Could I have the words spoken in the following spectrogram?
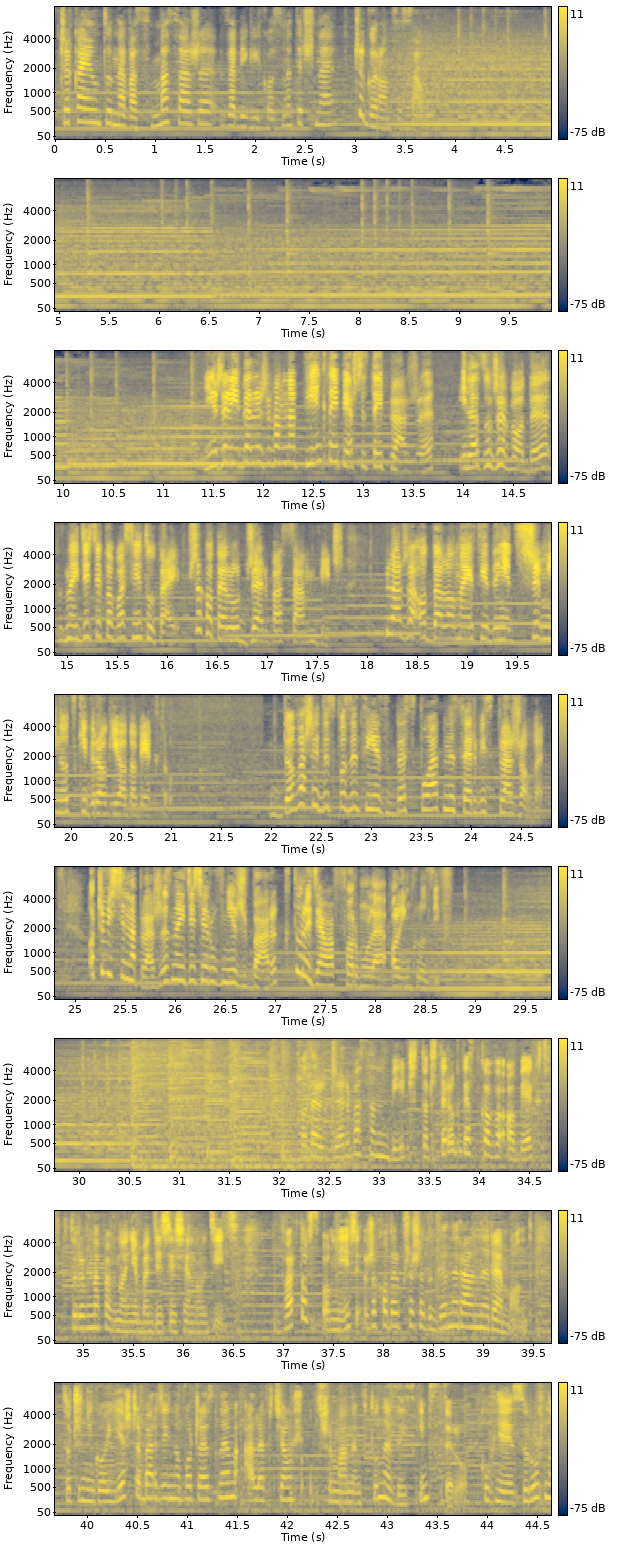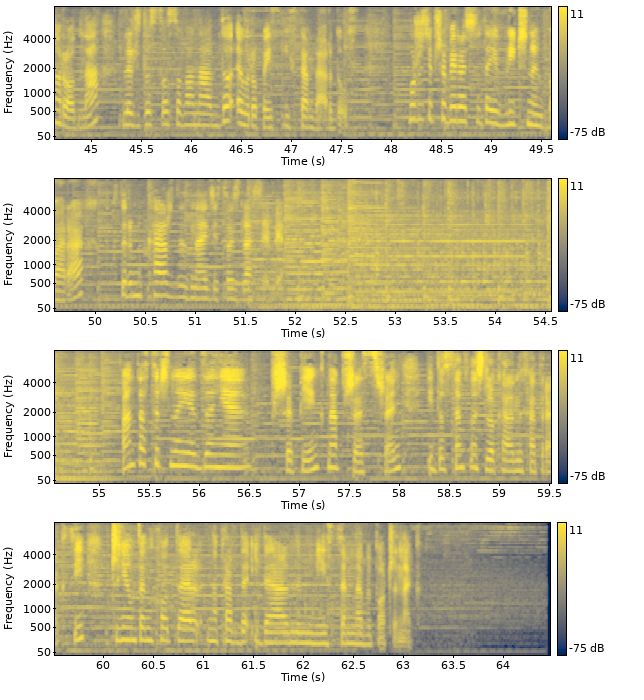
Czekają tu na Was masaże, zabiegi kosmetyczne czy gorące sauny. Jeżeli zależy Wam na pięknej, piaszczystej plaży i lazurze wody, znajdziecie to właśnie tutaj, przy hotelu Jerba Sun Beach. Plaża oddalona jest jedynie 3 minutki drogi od obiektu. Do Waszej dyspozycji jest bezpłatny serwis plażowy. Oczywiście na plaży znajdziecie również bar, który działa w formule all inclusive. Hotel Jerba Sun Beach to czterogwiazdkowy obiekt, w którym na pewno nie będziecie się nudzić. Warto wspomnieć, że hotel przeszedł generalny remont, co czyni go jeszcze bardziej nowoczesnym, ale wciąż utrzymanym w tunezyjskim stylu. Kuchnia jest różnorodna, lecz dostosowana do europejskich standardów. Możecie przebierać tutaj w licznych barach, w którym każdy znajdzie coś dla siebie. Fantastyczne jedzenie, przepiękna przestrzeń i dostępność lokalnych atrakcji czynią ten hotel naprawdę idealnym miejscem na wypoczynek.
